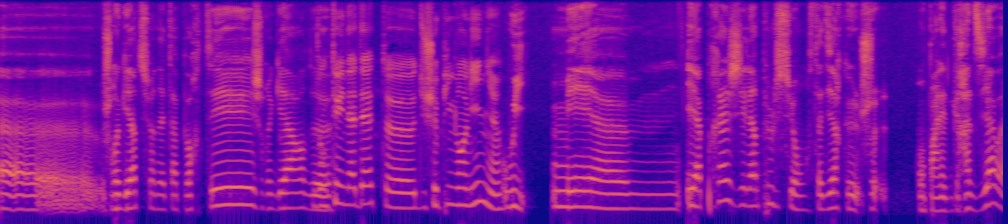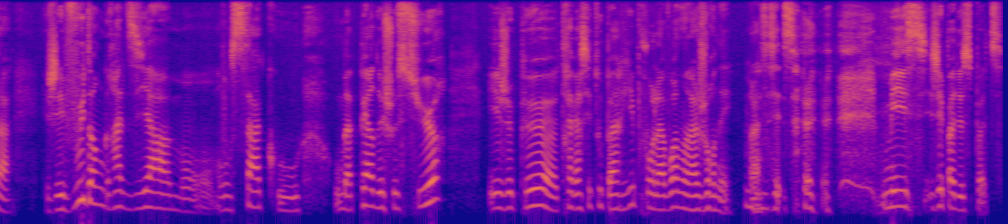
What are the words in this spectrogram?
euh, je regarde sur net à porter, je regarde. Donc tu es une adepte du shopping en ligne? Oui, mais euh, et après j'ai l'impulsion, c'est-à-dire que je, on parlait de Grazia, voilà, j'ai vu dans Grazia mon, mon sac ou, ou ma paire de chaussures et je peux euh, traverser tout Paris pour l'avoir dans la journée. Voilà, Mhm. mais si- j'ai pas de spot.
